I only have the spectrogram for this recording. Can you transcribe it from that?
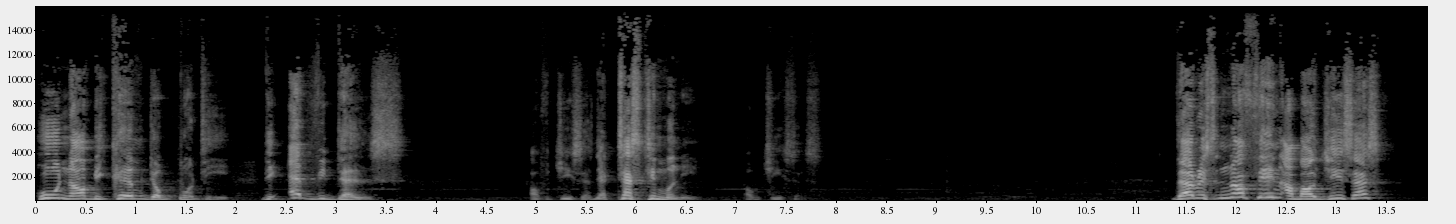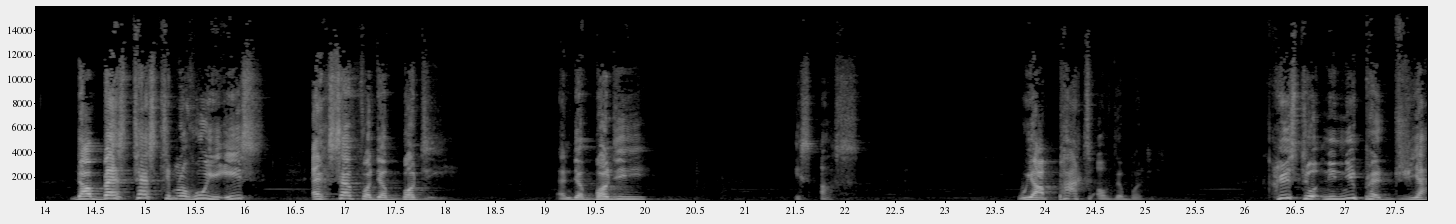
who now became the body, the evidence of Jesus, the testimony of Jesus. There is nothing about Jesus the best testimony of who he is except for the body. And the body is us. We are part of the body. Christo ni nipadua.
